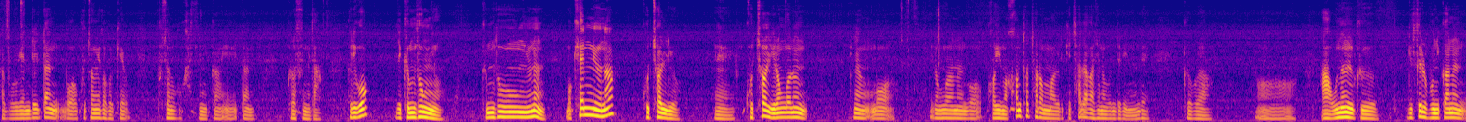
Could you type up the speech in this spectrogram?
잘 모르겠는데 일단 뭐 구청에서 그렇게 붙여놓고 갔으니까 예, 일단 그렇습니다. 그리고 이제 금속류, 금속류는 뭐 캔류나 고철류, 예, 고철 이런 거는 그냥 뭐 이런 거는 뭐 거의 막 헌터처럼 막 이렇게 찾아가시는 분들이 있는데 그 뭐야 어, 아 오늘 그 뉴스를 보니까는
